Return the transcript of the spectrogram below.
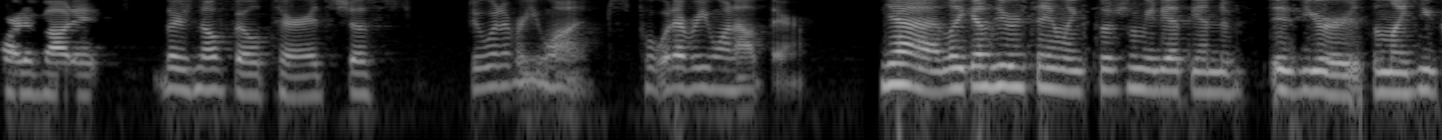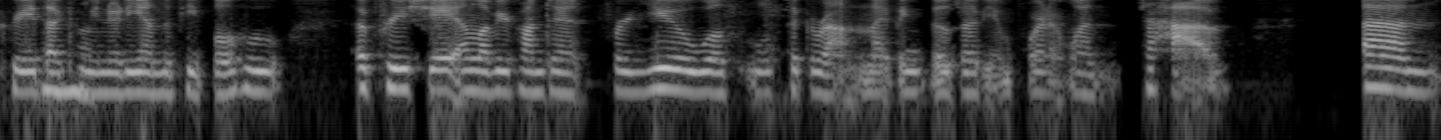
part about it. There's no filter. It's just do whatever you want, just put whatever you want out there. Yeah, like as you were saying, like social media at the end of is yours, and like you create that mm-hmm. community, and the people who appreciate and love your content for you will will stick around, and I think those are the important ones to have. Um,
